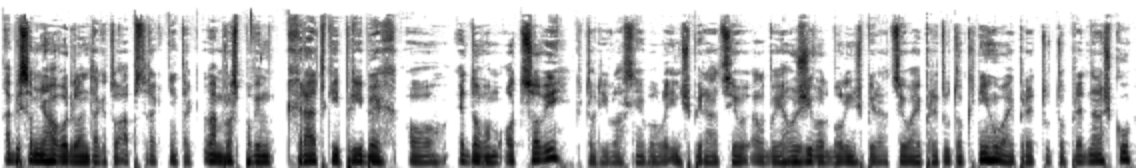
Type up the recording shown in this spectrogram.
Aby som nehovoril len takto abstraktne, tak vám rozpoviem krátky príbeh o Edovom otcovi, ktorý vlastne bol inšpiráciou, alebo jeho život bol inšpiráciou aj pre túto knihu, aj pre túto prednášku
